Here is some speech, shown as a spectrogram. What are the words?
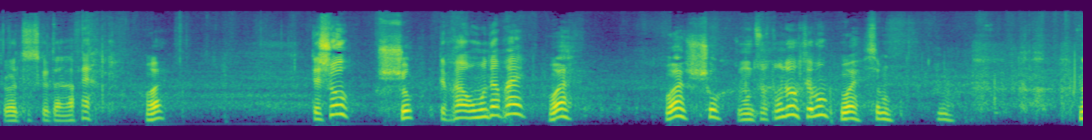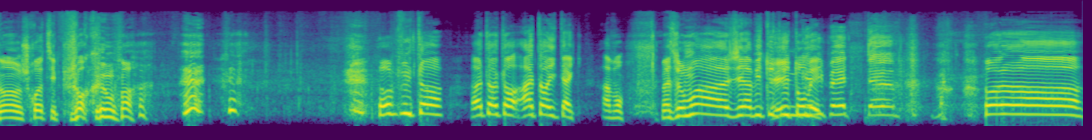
Tu vois tout ce que t'as à faire? Ouais. T'es chaud? Je suis chaud. T'es prêt à remonter après? Ouais. Ouais, je suis chaud. Tu montes sur ton dos, c'est bon? Ouais, c'est bon. Non, je crois que t'es plus lourd que moi. oh putain Attends, attends, attends, Itac. Ah bon. Parce que moi, j'ai l'habitude de tomber. Oh là là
